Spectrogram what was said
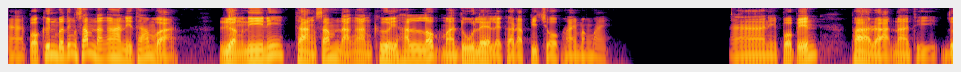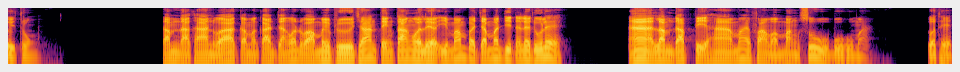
อ่าพอขึ้นไปถึงสำนักงานนี่ถามว่าเรื่องนี้นี่ทางสำนักงานเคยหันลบมาดูแลและก็รับผิดชอบให้มั่งไหม อ่านี่พอเป็นภาระหน้าที่โดยตรงสำหนักงานว่ากรรมการจังหวัดว่าไม่พลือชานแต่งตั้งไว้แล้วอิมัมประจำมัสยิดอะไรดูแลยอ่าลำดับที่ห้าไม่ฟังว่ามังสู้บูฮูมา ตัวเทน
